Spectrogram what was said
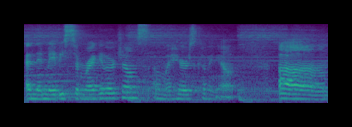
and then maybe some regular jumps. Oh, my hair is coming out. Um,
